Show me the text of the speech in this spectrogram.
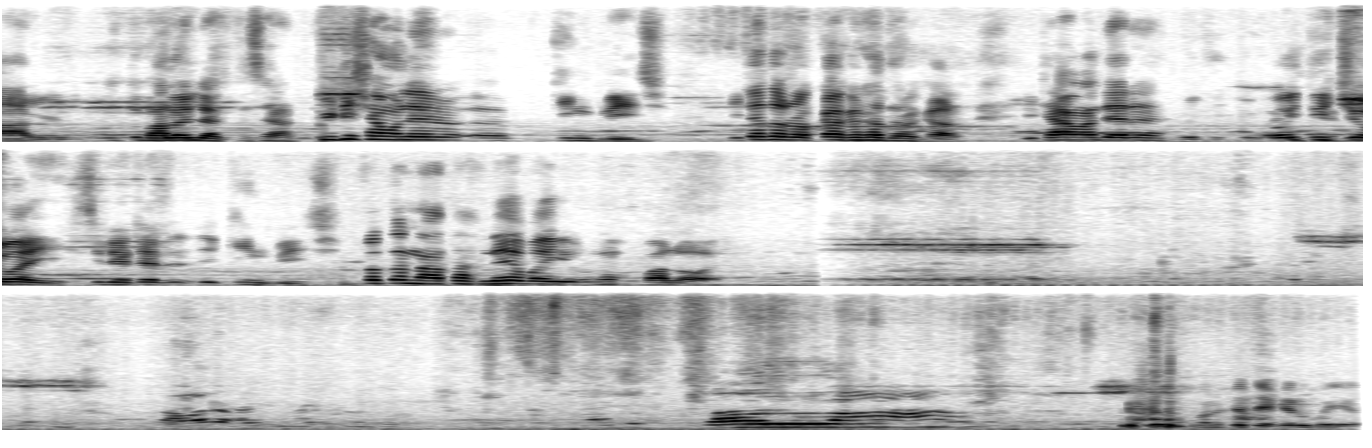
আর একটু ভালোই লাগতেছে আর। ব্রিটিশ আমলের কিং ব্রিজ এটা তো রক্ষা করা দরকার এটা আমাদের ঐতিহ্য ভাই সিলেটের কিং ব্রিজ। ফুটপাথ না থাকলে ভাই অনেক ভালো হয়। মানুষের দেখে রূপাই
